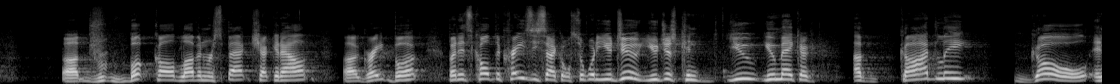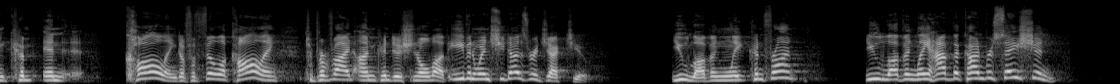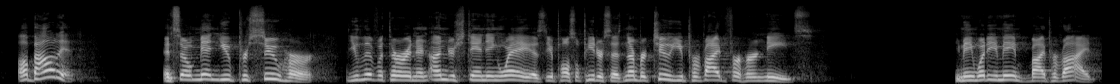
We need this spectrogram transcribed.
Uh, a book called Love and Respect. Check it out. A great book. But it's called The Crazy Cycle. So what do you do? You just can, you, you make a, a godly goal in, in calling, to fulfill a calling to provide unconditional love. Even when she does reject you, you lovingly confront. You lovingly have the conversation about it. And so, men, you pursue her. You live with her in an understanding way, as the Apostle Peter says. Number two, you provide for her needs. You mean, what do you mean by provide?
